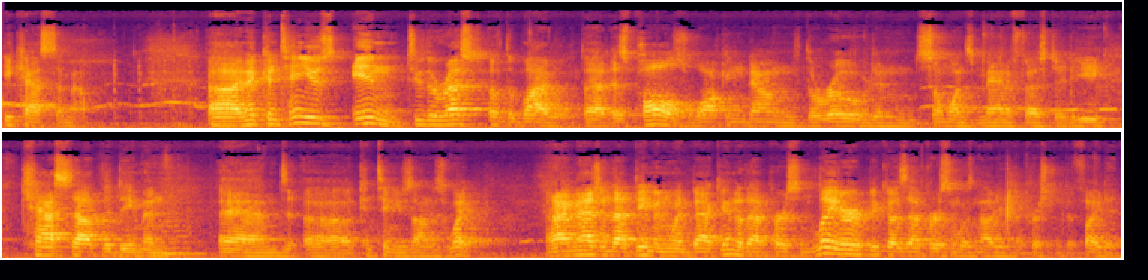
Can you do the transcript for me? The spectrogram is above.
he casts them out. Uh, and it continues into the rest of the Bible that as Paul's walking down the road and someone's manifested, he casts out the demon and uh, continues on his way. And I imagine that demon went back into that person later because that person was not even a Christian to fight it.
